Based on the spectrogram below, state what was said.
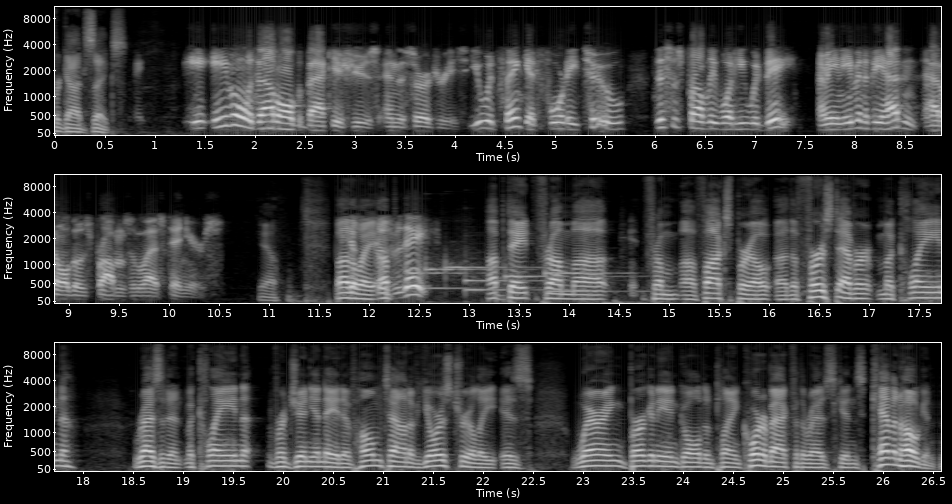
for God's sakes. E- even without all the back issues and the surgeries, you would think at 42, this is probably what he would be. I mean, even if he hadn't had all those problems in the last 10 years. Yeah. By the way, up, update from uh, from uh, Foxborough, uh, the first ever McLean resident, McLean, Virginia native, hometown of yours truly, is wearing burgundy and gold and playing quarterback for the Redskins. Kevin Hogan,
